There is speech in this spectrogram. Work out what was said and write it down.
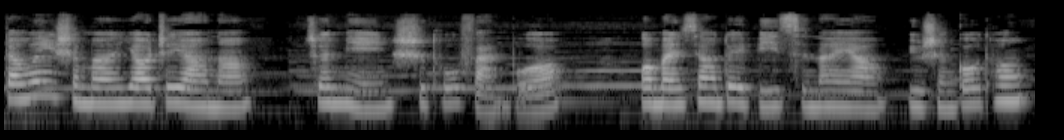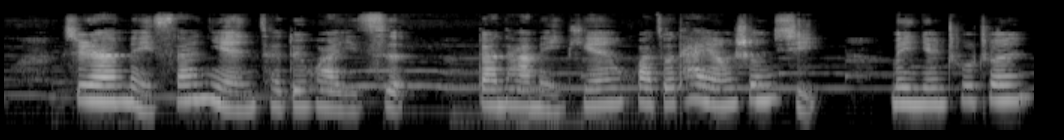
但为什么要这样呢？”村民试图反驳：“我们像对彼此那样与神沟通。”虽然每三年才对话一次，但它每天化作太阳升起，每年初春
